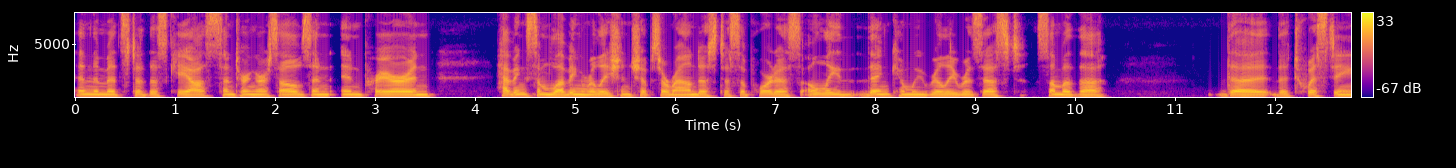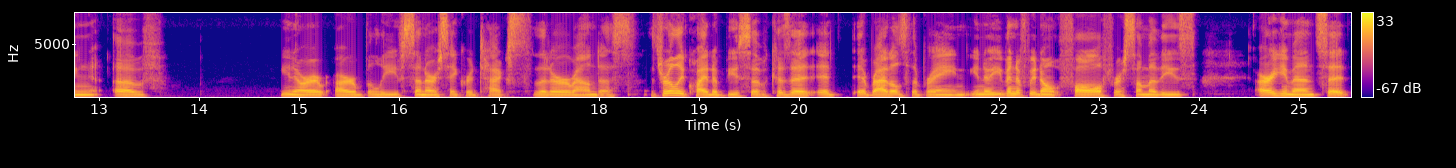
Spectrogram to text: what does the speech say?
in the midst of this chaos, centering ourselves in, in prayer and having some loving relationships around us to support us, only then can we really resist some of the the the twisting of you know our, our beliefs and our sacred texts that are around us. It's really quite abusive because it, it it rattles the brain. You know even if we don't fall for some of these arguments it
